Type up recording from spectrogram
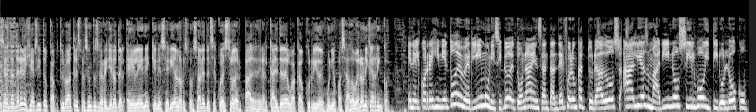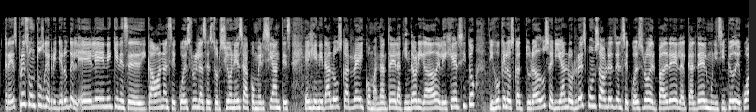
En Santander el ejército capturó a tres presuntos guerrilleros del ELN quienes serían los responsables del secuestro del padre del alcalde de Huaca ocurrido en junio pasado. Verónica Rincón. En el corregimiento de Berlín, municipio de Tona, en Santander, fueron capturados alias Marino, Silvo y Tiroloco, tres presuntos guerrilleros del ELN quienes se dedicaban al secuestro y las extorsiones a comerciantes. El general Oscar Rey, comandante de la Quinta Brigada del Ejército, dijo que los capturados serían los responsables del secuestro del padre del alcalde del municipio de Huaca,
